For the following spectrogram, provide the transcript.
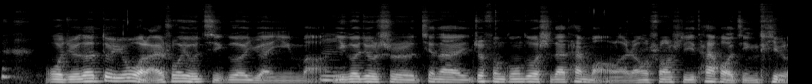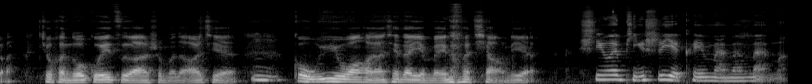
我觉得对于我来说有几个原因吧，嗯一个就是现在这份工作实在太忙了，然后双十一太耗精力了，就很多规则啊什么的，而且嗯购物欲望好像现在也没那么强烈。是因为平时也可以买买买嘛。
